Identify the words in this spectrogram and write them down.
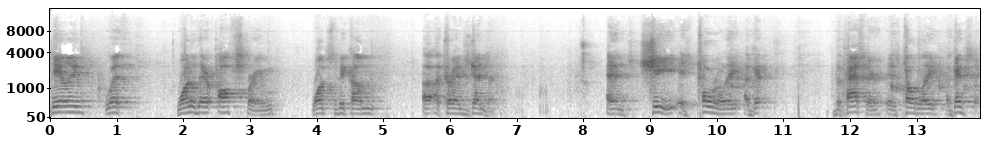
dealing with one of their offspring wants to become a, a transgender, and she is totally against the pastor is totally against it.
